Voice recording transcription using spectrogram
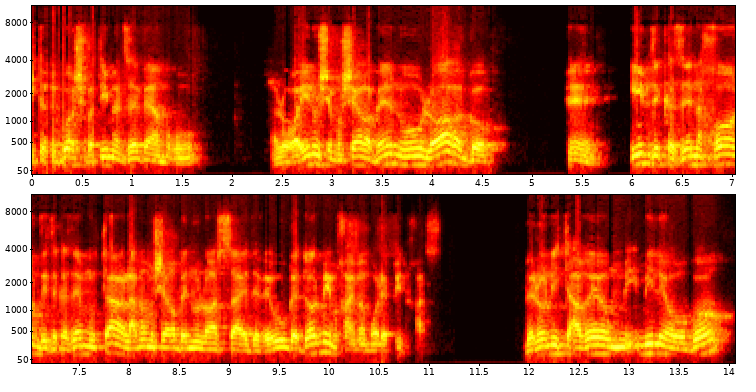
התרגו השבטים על זה ואמרו, הלוא ראינו שמשה רבנו לא הרגו. אם זה כזה נכון וזה כזה מותר, למה משה רבנו לא עשה את זה? והוא גדול ממך, הם אמרו לפנחס. ולא נתערער מי להורגו,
